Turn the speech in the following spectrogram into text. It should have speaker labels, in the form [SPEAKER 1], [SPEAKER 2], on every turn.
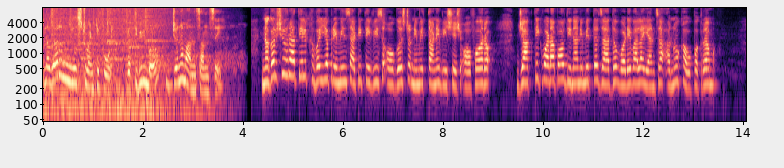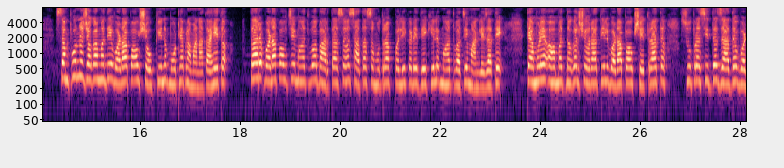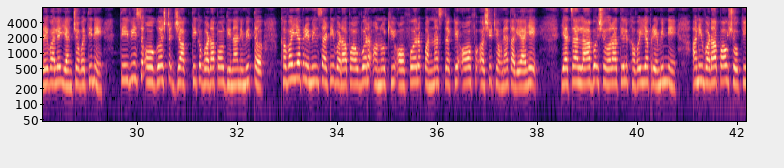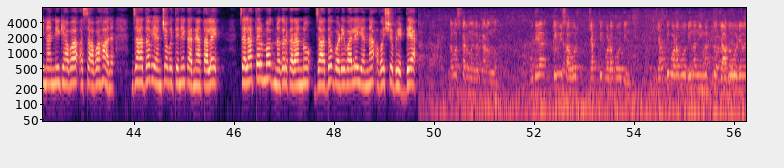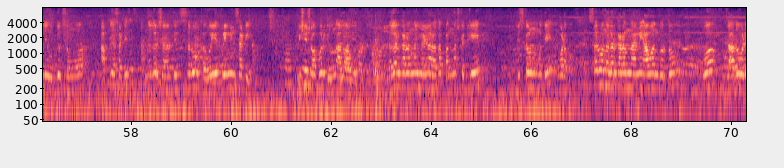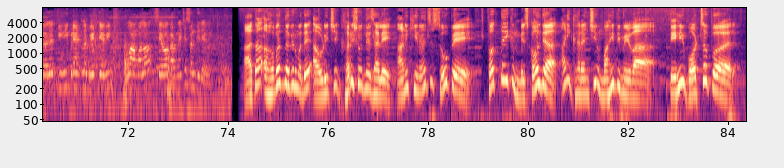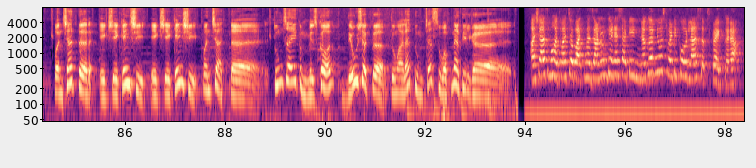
[SPEAKER 1] नगर news twenty four. प्रतिबिंब जनमानसांचे.
[SPEAKER 2] नगर शहरातील खवय्य प्रेमींसाठी तेवीस ऑगस्ट निमित्ताने विशेष ऑफर. जागतिक वडापाव दिनानिमित्त जाधव वडेवाला यांचा अनोखा उपक्रम. संपूर्ण जगामध्ये वडापाव शौकीन मोठ्या प्रमाणात आहेत. तर वडापावचे महत्त्व भारतासह साता समुद्रापलीकडे देखील महत्त्वाचे मानले जाते. त्यामुळे अहमदनगर शहरातील वडापाव क्षेत्रात सुप्रसिद्ध जाधव वडेवाले यांच्या वतीने तेवीस ऑगस्ट जागतिक वडापाव दिनानिमित्त खवय्याप्रेमींसाठी वडापाववर अनोखी ऑफर पन्नास टक्के ऑफ अशी ठेवण्यात आली आहे. याचा लाभ शहरातील खवय्याप्रेमींनी आणि वडापाव शौकीनांनी घ्यावा असं आवाहन जाधव यांच्या वतीने करण्यात आहे चला तर मग नगरकरांनो जाधव वडेवाले यांना अवश्य भेट द्या.
[SPEAKER 3] नमस्कार नगरकरांनो. उद्या तेवीस ऑगस्ट जागतिक वडापाव दिन. जागतिक वडापाव दिनानिमित्त जाधव वडेवाले उद्योग समूह आपल्यासाठी नगर शहरातील सर्व खवय्ये प्रेमींसाठी विशेष ऑफर घेऊन आलो आहोत. नगरकारांना मिळणार आता पन्नास टक्के डिस्काउंटमध्ये वडापाव. सर्व नगरकारांना आम्ही आवाहन करतो व जाधव वडेवाले तिन्ही ब्रँडला भेट द्यावी व आम्हाला सेवा करण्याची संधी द्यावी.
[SPEAKER 4] आता अहमदनगरमध्ये आवडीचे घर शोधणे झाले. आणखीनच सोपे. फक्त एक मिस कॉल द्या आणि घरांची माहिती मिळवा. तेही व्हॉट्सअप वर. पंच्याहत्तर एकशे एक्याऐंशी एकशे एक्याऐंशी पंच्याहत्तर. तुमचा एक मिस कॉल देऊ शकतं. तुम्हाला तुमच्या स्वप्नातील घर.
[SPEAKER 5] अशाच महत्त्वाच्या बातम्या जाणून घेण्यासाठी नगर न्यूज ट्वेंटी फोरला सबस्क्राईब करा.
